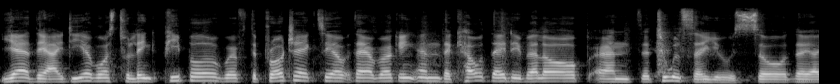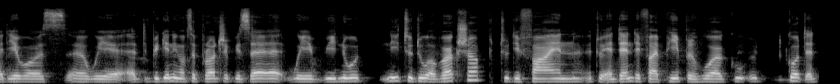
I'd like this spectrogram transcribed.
yeah, the idea was to link people with the projects they are, they are working in, the code they develop, and the tools they use. So the idea was uh, we at the beginning of the project we said we we need to do a workshop to define to identify people who are go good at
